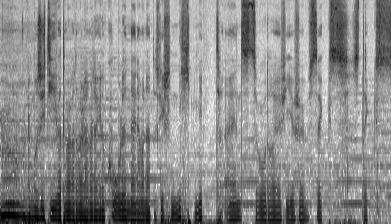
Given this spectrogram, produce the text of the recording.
Dann muss ich die, warte mal, warte mal, haben wir da genug Kohle? Nein, haben wir natürlich nicht mit. 1, 2, 3, 4, 5, 6 Stacks.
